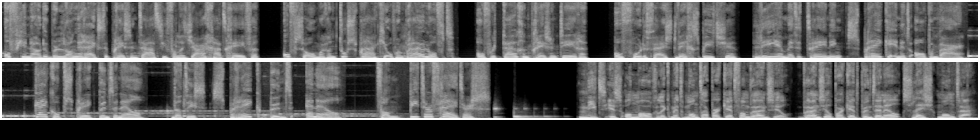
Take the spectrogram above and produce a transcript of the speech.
Of je nou de belangrijkste presentatie van het jaar gaat geven... of zomaar een toespraakje op een bruiloft overtuigend presenteren of voor de vuist wegspeechen... leer je met de training Spreken in het Openbaar. Kijk op Spreek.nl. Dat is Spreek.nl. Van Pieter Vrijters. Niets is onmogelijk met Monta Parket van Bruinzeel. Bruinzeelparket.nl slash monta.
